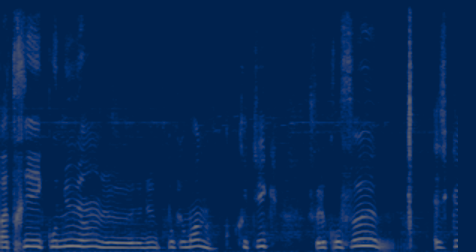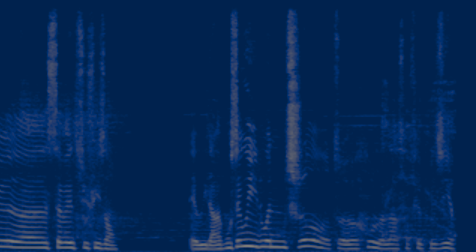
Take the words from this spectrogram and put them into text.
pas très connue hein, de, Pokémon, critique. Je fais le gros-feu. Est-ce que euh, ça va être suffisant? Et eh oui, la réponse est oui, one shot. Oh là là, ça fait plaisir.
